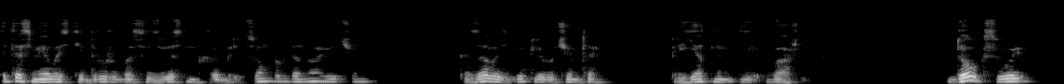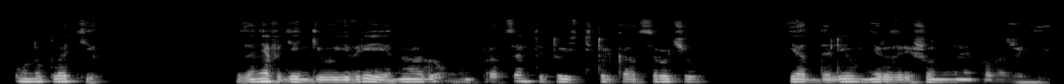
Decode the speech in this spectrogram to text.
Эта смелость и дружба с известным храбрецом Богдановичем казалась Бутлеру чем-то приятным и важным. Долг свой он уплатил, заняв деньги у еврея на огромные проценты, то есть только отсрочил и отдалил неразрешенное положение.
